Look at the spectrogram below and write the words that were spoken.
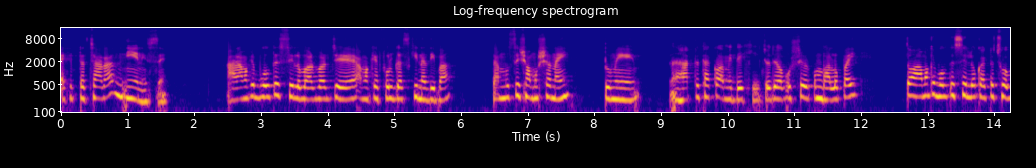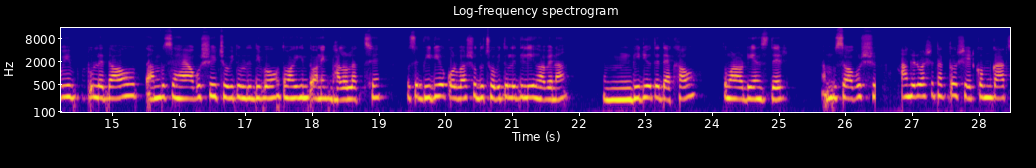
এক একটা চারা নিয়ে নিচ্ছে আর আমাকে বলতেছিল বারবার যে, আমাকে ফুল গাছ কিনে দিবা। তা আমি বলছি, সমস্যা নাই। তুমি হাঁটতে থাকো, আমি দেখি। যদি অবশ্যই ওরকম ভালো পাই তো আমাকে বলতেছিল কয়েকটা ছবি তুলে দাও। আমি বলছি হ্যাঁ অবশ্যই ছবি তুলে দিব। তোমাকে কিন্তু অনেক ভালো লাগছে। বলছে, ভিডিও করবা, শুধু ছবি তুলে দিলেই হবে না। ভিডিওতে দেখাও তোমার অডিয়েন্সদের আমি বলছি, অবশ্যই। আগের বাসে থাকতো, সেরকম গাছ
